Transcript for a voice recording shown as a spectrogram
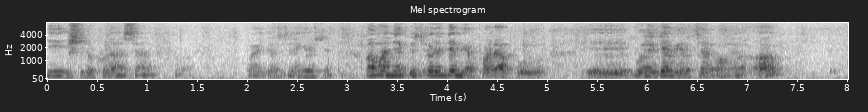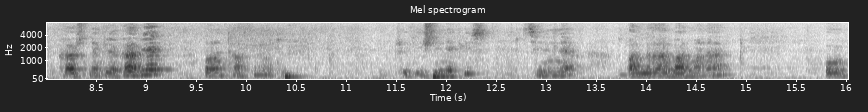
iyi işle kullanırsa faydasını görsün. Ama nefis öyle demiyor, para, pul, e, bunu demiyor. Sen onu al, karşındakine kahret, onun tahtına otur. Çünkü işte nefis, seninle Allah'a varmana o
